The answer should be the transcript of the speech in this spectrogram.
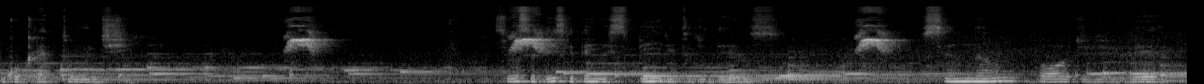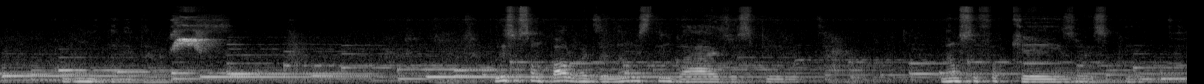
com concretude. Se você diz que tem o Espírito de Deus, você não pode viver isso São Paulo vai dizer, não extingais o Espírito, não sufoqueis o Espírito,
